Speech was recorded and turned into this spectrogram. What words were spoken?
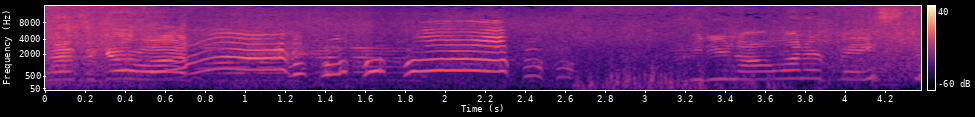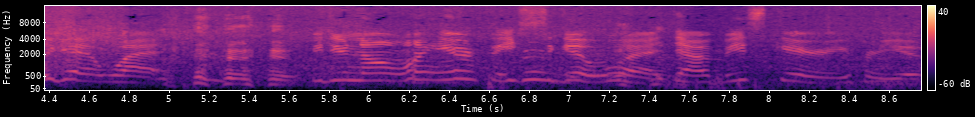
Here's a good one! You do not want her face to get wet. you do not want your face to get wet. That would be scary for you.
